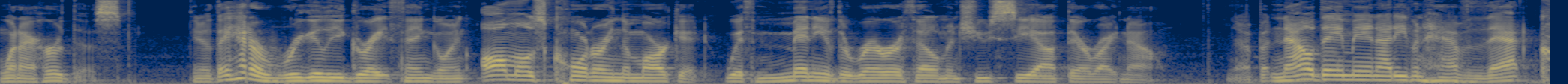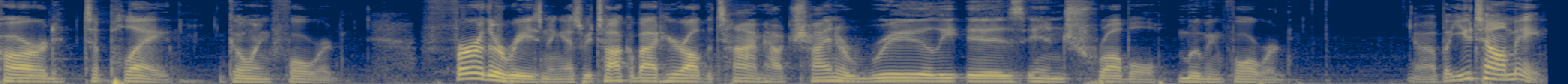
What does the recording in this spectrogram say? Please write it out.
when I heard this. You know, they had a really great thing going, almost cornering the market with many of the rare earth elements you see out there right now. Uh, but now they may not even have that card to play going forward. Further reasoning, as we talk about here all the time, how China really is in trouble moving forward. Uh, but you tell me,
